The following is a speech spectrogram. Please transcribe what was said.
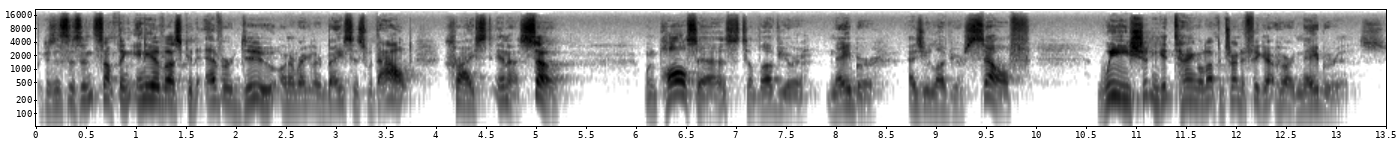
Because this isn't something any of us could ever do on a regular basis without Christ in us. So, when Paul says to love your neighbor as you love yourself, we shouldn't get tangled up in trying to figure out who our neighbor is.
